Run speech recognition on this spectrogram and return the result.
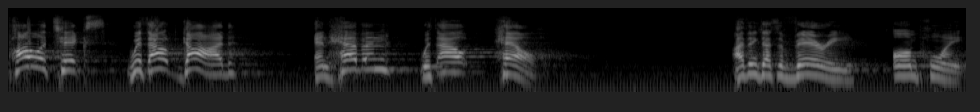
politics without God, and heaven without hell. I think that's a very on point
